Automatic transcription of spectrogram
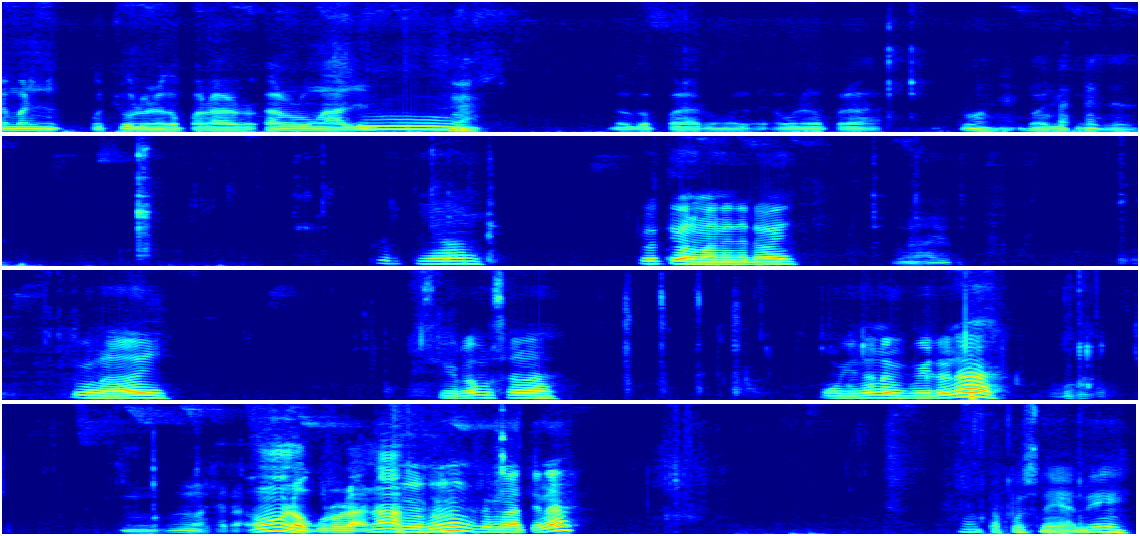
Di ka man putsulo nagapara arungal. Mm. Nagapara arungal. O nagapara. Balik na. Pwerte yan. Pwerte man man ay daloy. Tunay. Si Rom sana. Uy na, nagbuilo na. Mm, masarap. Oh, nagurula na. Mhm, rumati na. Ah, Tapos na yan eh.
